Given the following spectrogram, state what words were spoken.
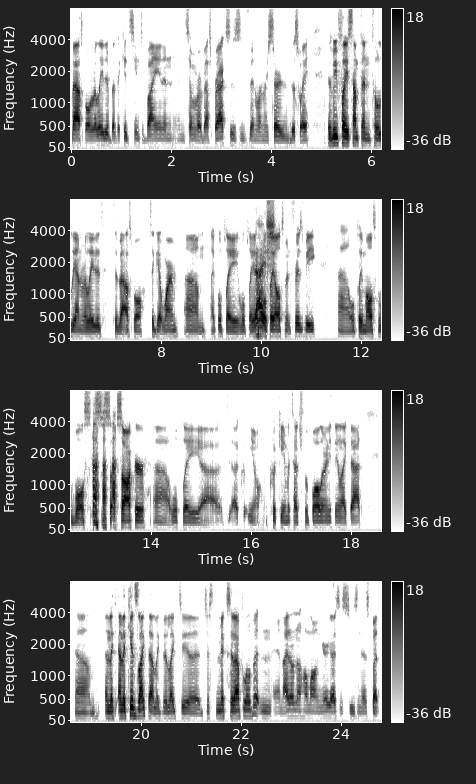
basketball related, but the kids seem to buy in. And, and some of our best practices have been when we started this way, is we play something totally unrelated to basketball to get warm. Um, like we'll play, we'll play, nice. we'll play ultimate frisbee. Uh, we'll play multiple balls, soccer. Uh, we'll play, uh, a, you know, a quick game of touch football or anything like that. Um, and the and the kids like that. Like they like to uh, just mix it up a little bit. And and I don't know how long your guys' season is, but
